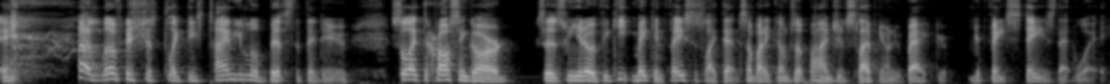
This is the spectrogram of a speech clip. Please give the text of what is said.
And I love it's just like these tiny little bits that they do. So like the crossing guard says, you know, if you keep making faces like that and somebody comes up behind you and slap you on your back, your your face stays that way.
